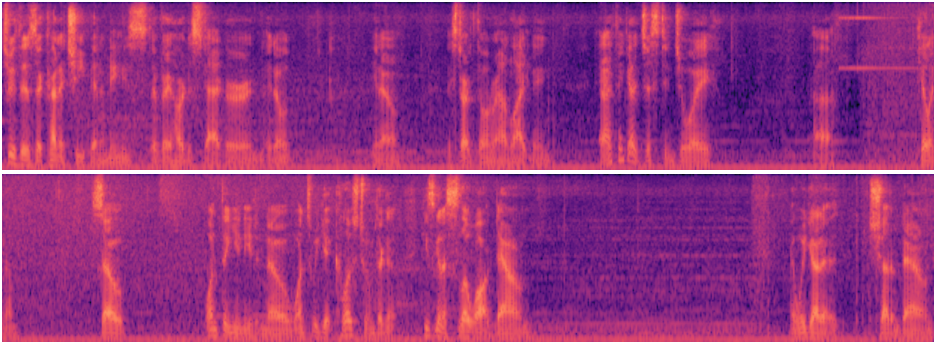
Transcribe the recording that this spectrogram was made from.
truth is, they're kind of cheap enemies. They're very hard to stagger, and they don't, you know, they start throwing around lightning. And I think I just enjoy uh, killing them. So, one thing you need to know, once we get close to them, they're gonna, he's going to slow walk down. And we got to shut him down.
